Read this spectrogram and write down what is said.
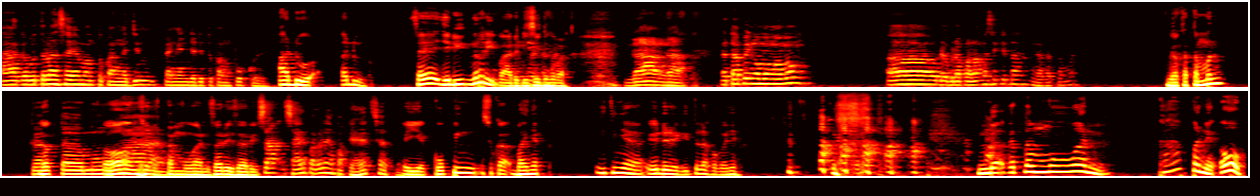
Ah kebetulan saya emang tukang nge-gym, pengen jadi tukang pukul. Aduh, aduh. Saya jadi ngeri Pak ada di sini Pak. Enggak, enggak. Eh tapi ngomong-ngomong, eh udah berapa lama sih kita nggak ketemu? Gak ketemen? Ketemu. Oh, gak ketemuan. Sorry sorry. Sa- saya padahal yang pakai headset loh. Iya, kuping suka banyak itunya. Ya udah gitulah pokoknya. Nggak ketemuan. Kapan ya? Oh,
